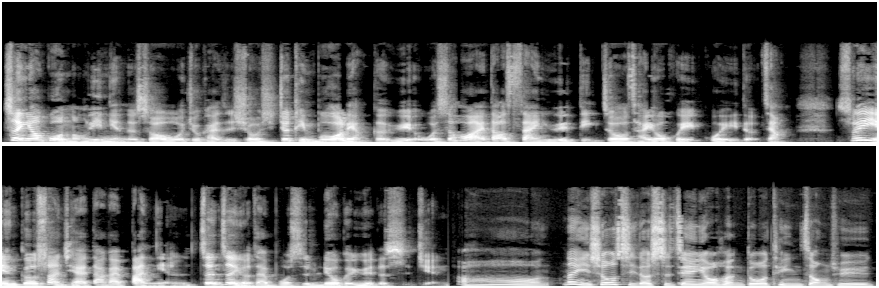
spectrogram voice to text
正要过农历年的时候，我就开始休息，就停播了两个月。我是后来到三月底之后才又回归的，这样。所以严格算起来，大概半年，真正有在播是六个月的时间。哦，那你休息的时间有很多听众去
